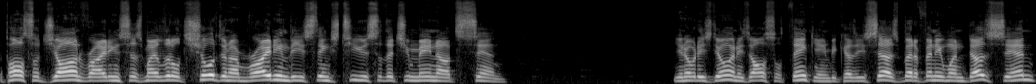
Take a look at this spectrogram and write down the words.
apostle John writing says, "My little children, I'm writing these things to you so that you may not sin." You know what he's doing? He's also thinking because he says, "But if anyone does sin,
